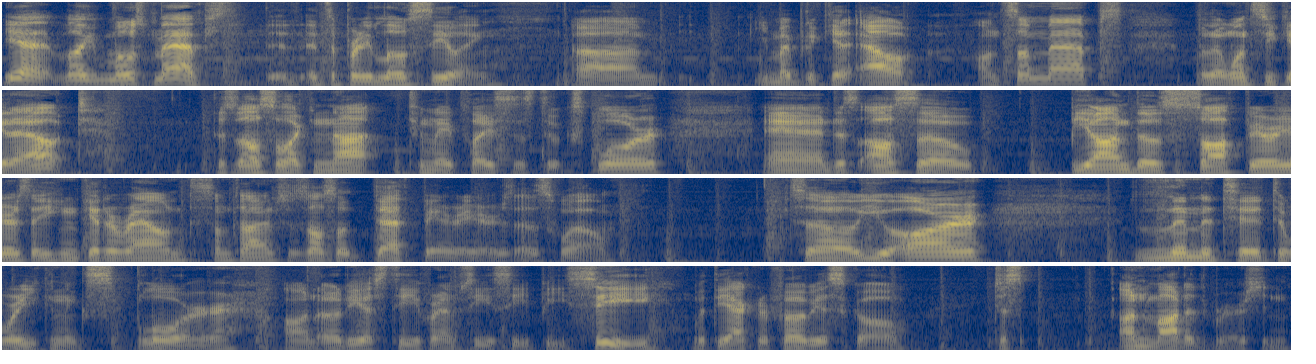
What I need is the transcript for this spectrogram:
yeah, like most maps, it's a pretty low ceiling. Um, you might be able to get out on some maps, but then once you get out, there's also like not too many places to explore, and there's also beyond those soft barriers that you can get around sometimes, there's also death barriers as well. So you are limited to where you can explore on ODST for MCCPC with the Acrophobia skull, just unmodded version.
